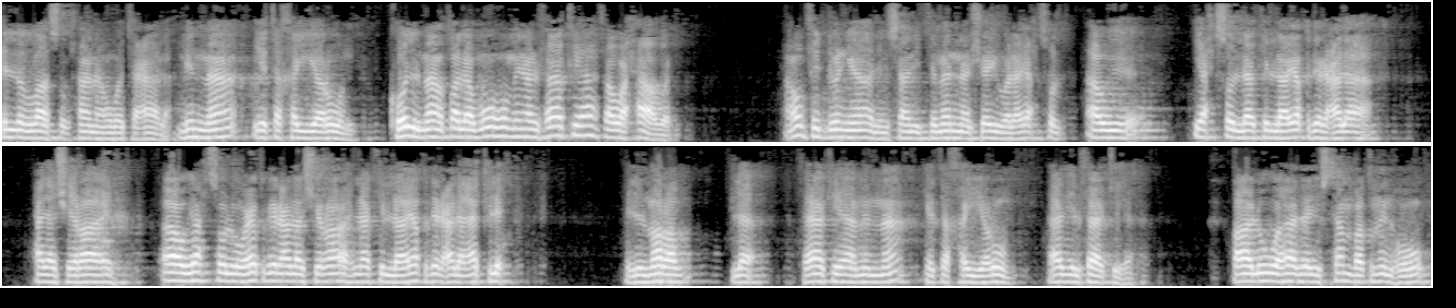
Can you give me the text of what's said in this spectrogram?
إلا الله سبحانه وتعالى. مما يتخيرون. كل ما طلبوه من الفاكهة فهو حاضر. أو في الدنيا الإنسان يتمنى شيء ولا يحصل أو يحصل لكن لا يقدر على على شرائه. أو يحصل ويقدر على شرائه لكن لا يقدر على أكله. للمرض لا. فاكهة مما يتخيرون. هذه الفاكهة. قالوا وهذا يستنبط منه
